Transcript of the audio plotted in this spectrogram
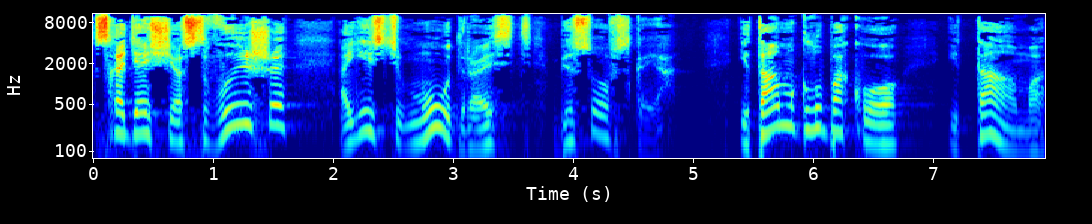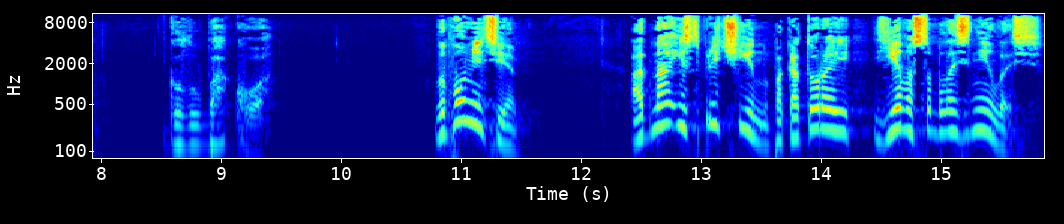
сходящая свыше, а есть мудрость бесовская. И там глубоко, и там глубоко. Вы помните, одна из причин, по которой Ева соблазнилась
